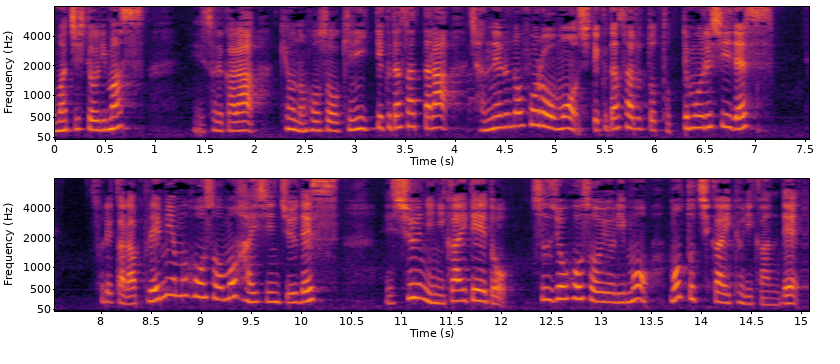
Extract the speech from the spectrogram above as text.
お待ちしております。それから今日の放送を気に入ってくださったらチャンネルのフォローもしてくださるととっても嬉しいです。それからプレミアム放送も配信中です。週に2回程度通常放送よりももっと近い距離感で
